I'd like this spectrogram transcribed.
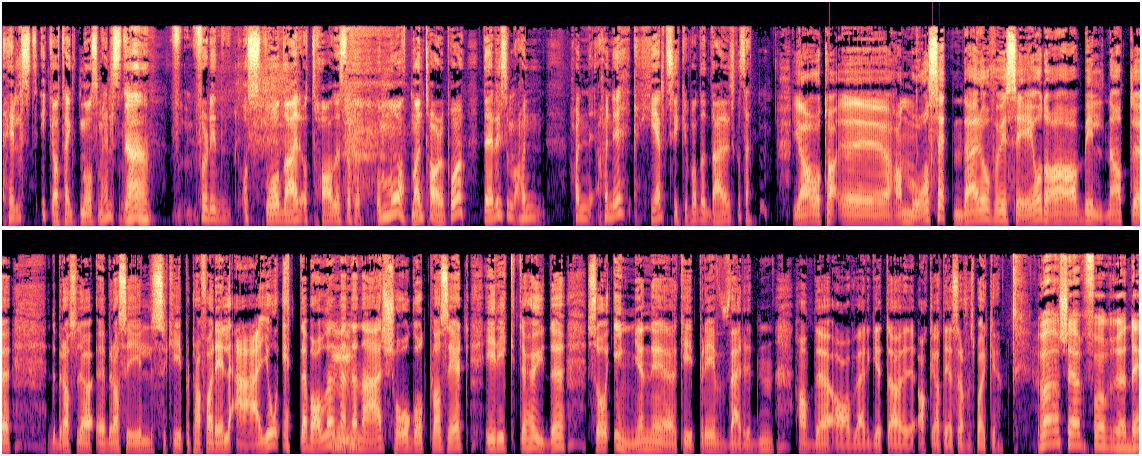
helst ikke ha tenkt noe som helst. Ja, ja. Fordi å stå der og ta det straffet Og måten han tar det på, det er liksom Han, han, han er helt sikker på at det er der han skal sette den. Ja, og ta, eh, han må sette den der, og for vi ser jo da av bildene at eh, det Brasilia, eh, Brasils keeper Tafarel er jo etter ballen, men den er så godt plassert i riktig høyde, så ingen eh, keeper i verden hadde avverget eh, akkurat det straffesparket. Hva skjer for det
